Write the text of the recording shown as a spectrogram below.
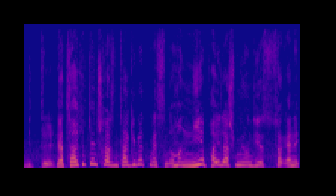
Bitti. Ya takipten çıkarsın, takip etmesin ama niye paylaşmıyorsun diye yani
